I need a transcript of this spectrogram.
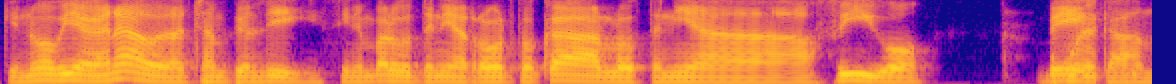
que no había ganado la Champions League. Sin embargo, tenía a Roberto Carlos, tenía a Figo, Beckham,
